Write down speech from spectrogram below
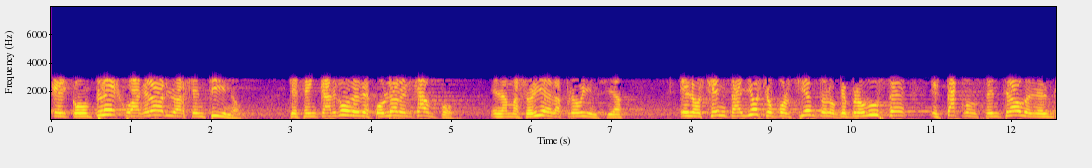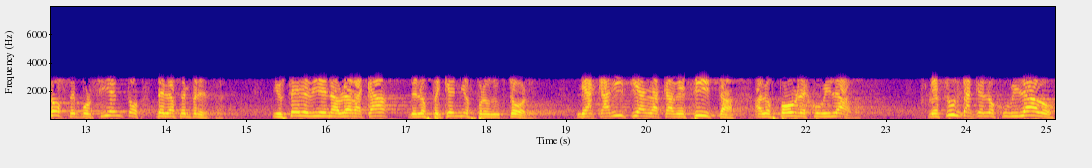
El complejo agrario argentino, que se encargó de despoblar el campo en la mayoría de las provincias, el 88% de lo que produce está concentrado en el 12% de las empresas. Y ustedes vienen a hablar acá de los pequeños productores. Le acarician la cabecita a los pobres jubilados. Resulta que los jubilados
